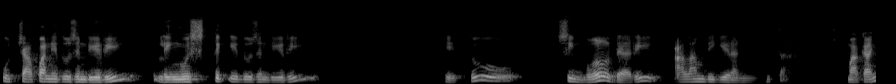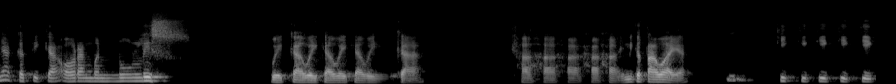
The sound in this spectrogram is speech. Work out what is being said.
ucapan itu sendiri, linguistik itu sendiri, itu simbol dari alam pikiran kita. Makanya ketika orang menulis WK, WK, WK, WK, hahaha, ini ketawa ya, hmm. kik, kik, kik, kik, kik,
